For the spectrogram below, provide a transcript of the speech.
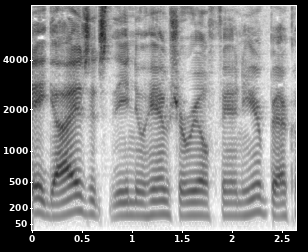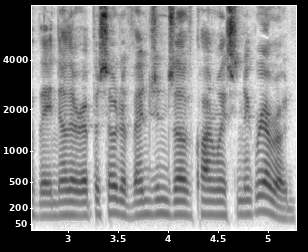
Hey guys, it's the New Hampshire Rail Fan here, back with another episode of Engines of Conway Scenic Railroad.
